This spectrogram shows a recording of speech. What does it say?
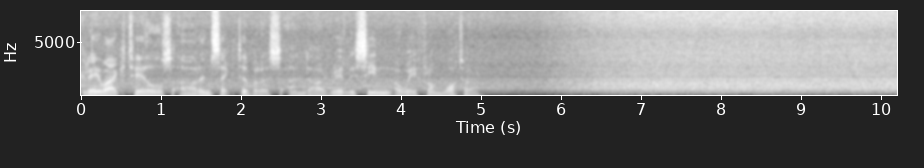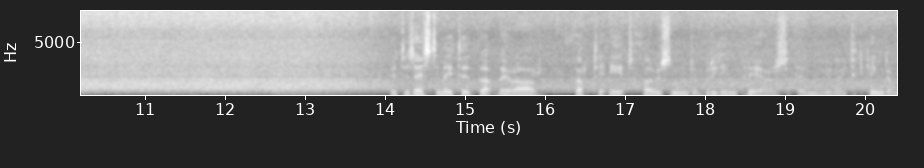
Grey wagtails are insectivorous and are rarely seen away from water. It is estimated that there are 38,000 breeding pairs in the United Kingdom.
